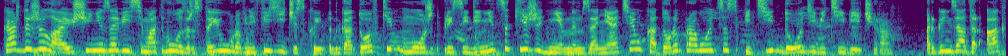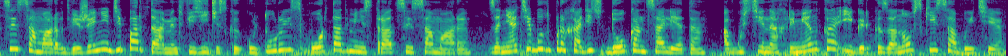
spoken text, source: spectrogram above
Каждый желающий, независимо от возраста и уровня физической подготовки, может присоединиться к ежедневным занятиям, которые проводятся с 5 до 9 вечера. Организатор акции «Самара в движении» – Департамент физической культуры и спорта администрации Самары. Занятия будут проходить до конца лета. Августина Охременко, Игорь Казановский. События.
